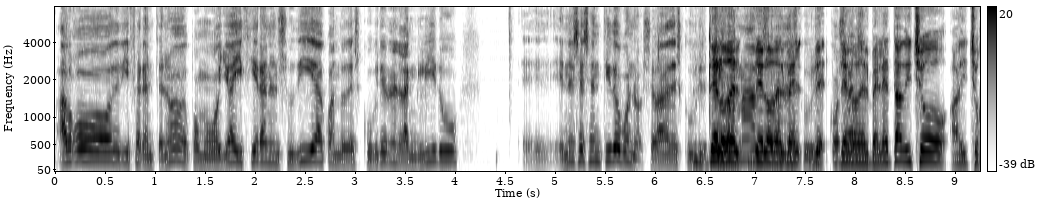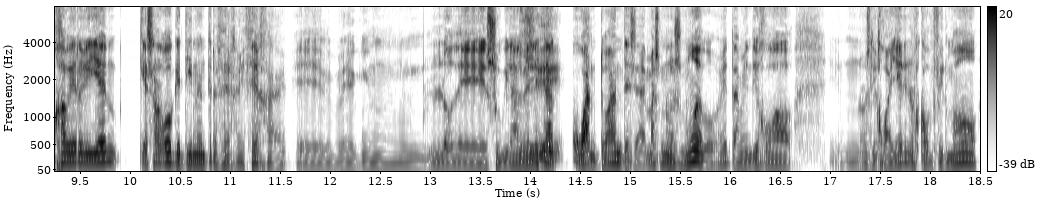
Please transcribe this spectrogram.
algo de diferente, ¿no? Como ya hicieran en su día cuando descubrieron el Angliru, eh, en ese sentido, bueno, se va a descubrir de lo del, de lo del, Beleta ha dicho, ha dicho Javier Guillén que es algo que tiene entre ceja y ceja. ¿eh? Eh, lo de subir al Beleta cuanto antes, además no es nuevo. También dijo, nos dijo ayer y nos confirmó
